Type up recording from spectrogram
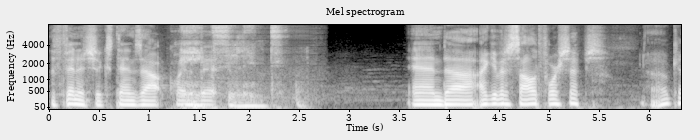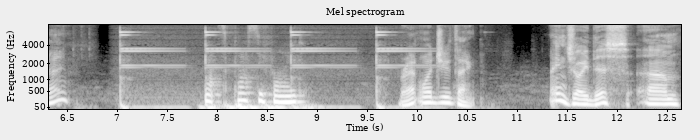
The finish extends out quite a bit. Excellent. And uh, I give it a solid four sips. Okay, That's classified. Brent, what'd you think? I enjoyed this. Um,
